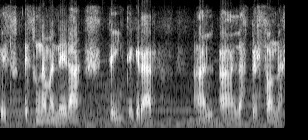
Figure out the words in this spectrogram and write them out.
Es, es una manera de integrar a, las personas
